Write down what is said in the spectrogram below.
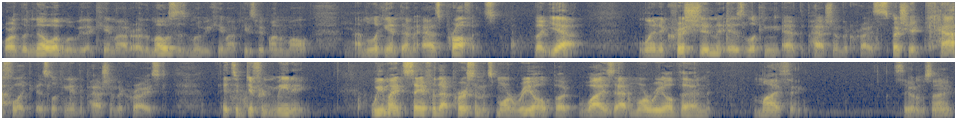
or the Noah movie that came out, or the Moses movie came out, peace be upon them all. I'm looking at them as prophets. But yeah, when a Christian is looking at the Passion of the Christ, especially a Catholic is looking at the Passion of the Christ, it's a different meaning. We might say for that person it's more real, but why is that more real than my thing? See what I'm saying?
